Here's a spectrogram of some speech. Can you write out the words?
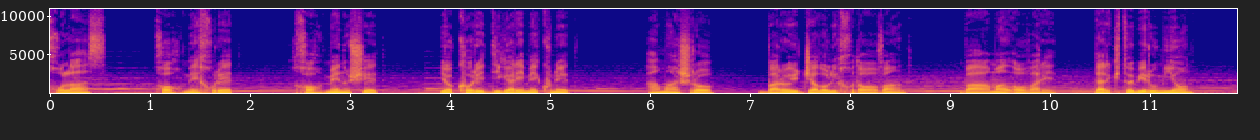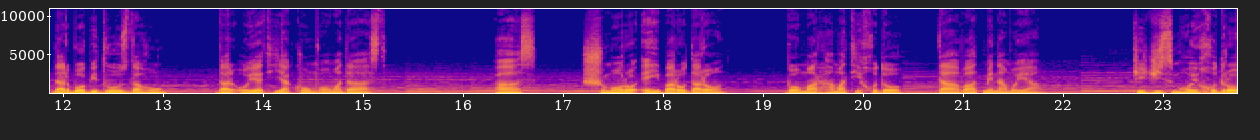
Хулас хоҳ мехӯред хоҳ менӯшед ё кори дигаре мекунед ҳамаашро барои ҷалоли худованд ба амал оваред. Дар китоби румиён дар боби дувоздаҳум дар ояти якум омадааст. Пас шуморо эй бародарон бо марҳамати худо даъват менамоям ки ҷисмҳои худро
